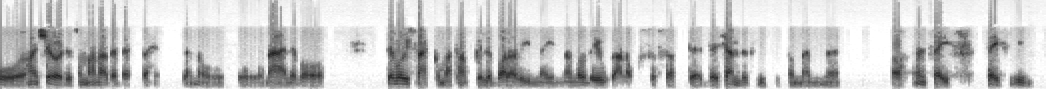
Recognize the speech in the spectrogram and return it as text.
och, han körde som han hade bästa hästen och, och nej, det var det var ju snack om att han skulle bara vinna innan och det gjorde han också så att det, det kändes lite som en, ja, en safe, safe vinst.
